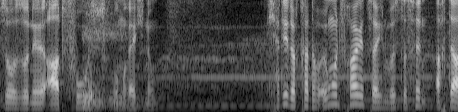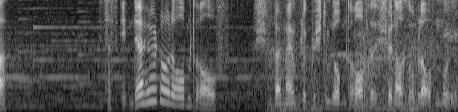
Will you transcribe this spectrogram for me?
so, so eine Art Fußumrechnung. Ich hatte hier doch gerade noch irgendwo ein Fragezeichen. Wo ist das hin? Ach, da. Ist das in der Höhle oder oben drauf? Sch- Bei meinem Glück bestimmt oben drauf, dass ich schön außen rumlaufen muss.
